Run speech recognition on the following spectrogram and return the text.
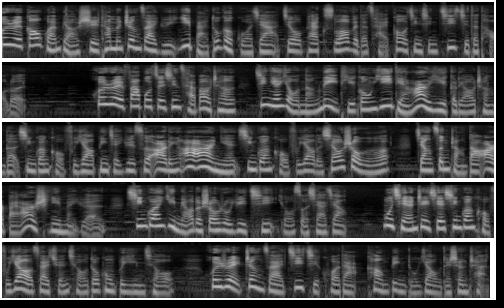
辉瑞高管表示，他们正在与一百多个国家就 Paxlovid 的采购进行积极的讨论。辉瑞发布最新财报称，今年有能力提供1.2亿个疗程的新冠口服药，并且预测2022年新冠口服药的销售额将增长到220亿美元。新冠疫苗的收入预期有所下降。目前，这些新冠口服药在全球都供不应求。辉瑞正在积极扩大抗病毒药物的生产。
